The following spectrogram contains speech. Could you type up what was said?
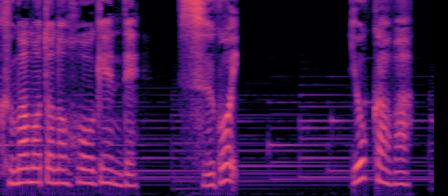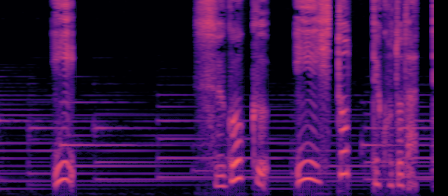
熊本の方言ですごい。ヨカはいい。すごくいい人ってことだって。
